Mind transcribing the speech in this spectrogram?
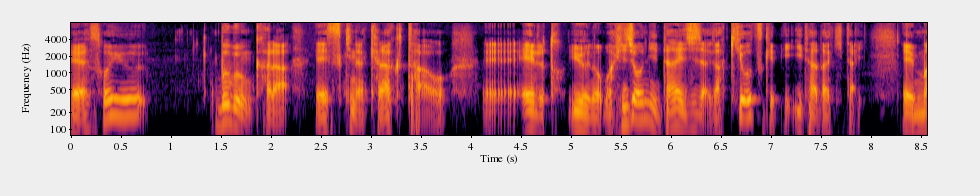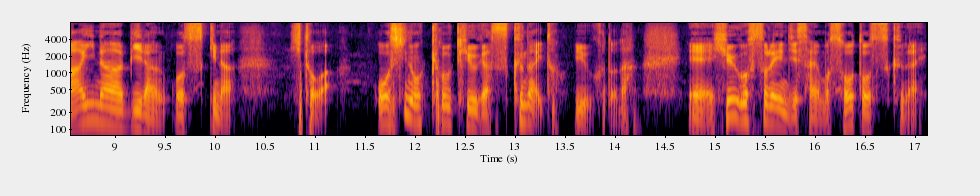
えそういう部分から、え好きなキャラクターを、え得るというのも非常に大事だが気をつけていただきたい。えマイナーヴィランを好きな人は、推しの供給が少ないということだ。えーヒューゴ・ストレンジさえも相当少ない。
